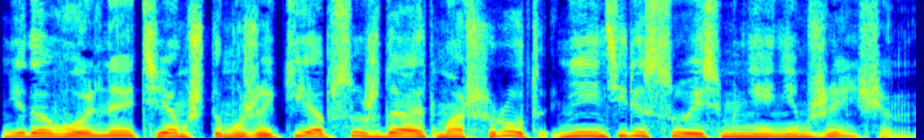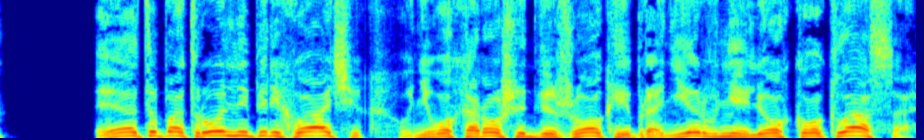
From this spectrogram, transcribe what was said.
недовольная тем, что мужики обсуждают маршрут, не интересуясь мнением женщин. «Это патрульный перехватчик, у него хороший движок и бронирование легкого класса».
